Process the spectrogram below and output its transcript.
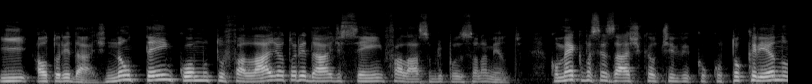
e autoridade. Não tem como tu falar de autoridade sem falar sobre posicionamento. Como é que vocês acham que eu tive, que eu estou criando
